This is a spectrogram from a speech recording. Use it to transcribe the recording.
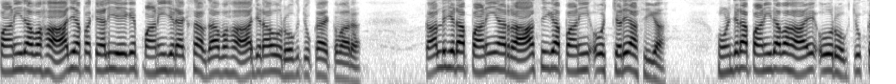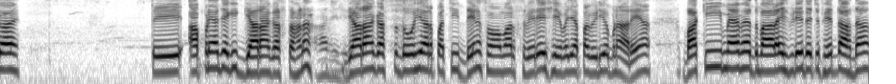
ਪਾਣੀ ਦਾ ਵਹਾਅ ਜੇ ਆਪਾਂ ਕਹਿ ਲਈਏ ਕਿ ਪਾਣੀ ਜਿਹੜਾ ਇੱਕ ਹਿਸਾਬ ਦਾ ਵਹਾਅ ਜਿਹੜਾ ਉਹ ਰੁਕ ਚੁੱਕਾ ਇੱਕ ਵਾਰ। ਕੱਲ ਜਿਹੜਾ ਪਾਣੀ ਆ ਰਾਤ ਸੀਗਾ ਪਾਣੀ ਉਹ ਚੜਿਆ ਸੀਗਾ। ਹੁਣ ਜਿਹੜਾ ਪਾਣੀ ਦਾ ਵਹਾਅ ਹੈ ਉਹ ਰੁਕ ਚੁੱਕਾ ਹੈ ਤੇ ਆਪਣੇ ਅੱਜ ਹੈਗੀ 11 ਅਗਸਤ ਹਨਾ? ਹਾਂਜੀ 11 ਅਗਸਤ 2025 ਦਿਨ ਸੋਮਵਾਰ ਸਵੇਰੇ 6 ਵਜੇ ਆਪਾਂ ਵੀਡੀਓ ਬਣਾ ਰਹੇ ਹਾਂ ਬਾਕੀ ਮੈਂ ਫਿਰ ਦੁਬਾਰਾ ਇਸ ਵੀਡੀਓ ਦੇ ਵਿੱਚ ਫਿਰ ਦੱਸਦਾ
